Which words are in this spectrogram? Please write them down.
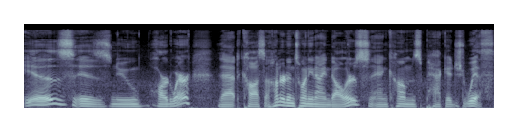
is, is new hardware that costs $129 and comes packaged with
